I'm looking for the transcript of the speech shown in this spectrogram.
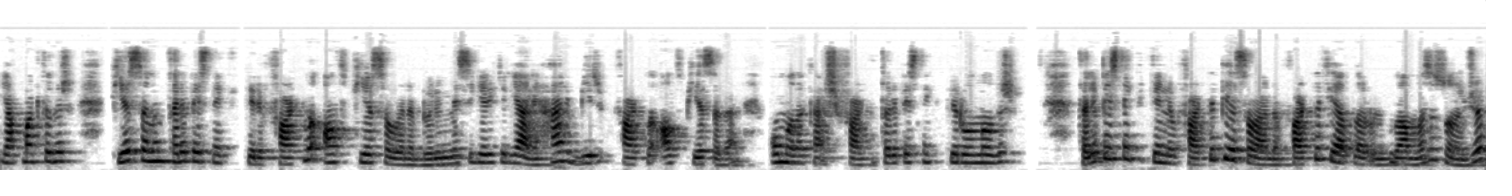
yapmaktadır. Piyasanın talep esneklikleri farklı alt piyasalara bölünmesi gerekir. Yani her bir farklı alt piyasada o mala karşı farklı talep esneklikleri olmalıdır. Talep esnekliklerinin farklı piyasalarda farklı fiyatlar uygulanması sonucu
